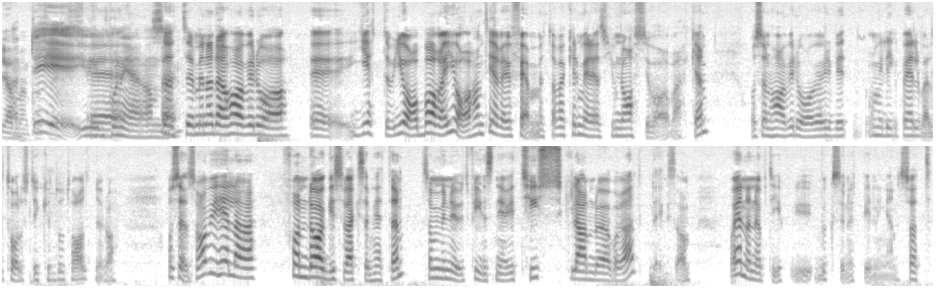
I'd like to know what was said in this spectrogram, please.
Ja, men det är ju Eh, imponerande. Så att jag menar där har vi då eh, jätte, ja, bara jag hanterar ju fem av Academedias gymnasievarumärken. Och sen har vi då, om vi ligger på 11 eller 12 stycken totalt nu då. Och sen så har vi hela från dagisverksamheten som nu finns nere i Tyskland och överallt liksom. Och ända upp till vuxenutbildningen. Så att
